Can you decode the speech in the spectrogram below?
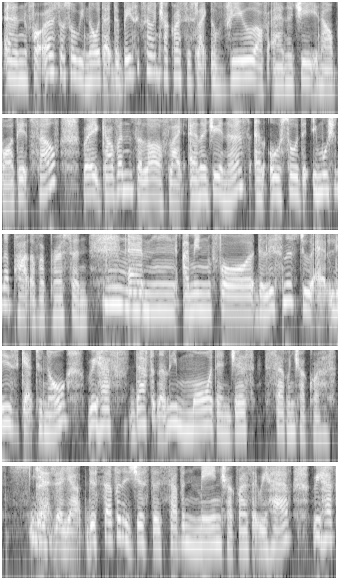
And for us, also, we know that the basic seven chakras is like a view of energy in our body itself, where it governs a lot of like energy in us and also the emotional part of a person. And I mean, for the listeners to at least get to know, we have definitely more than just seven chakras. Yes. uh, yeah, the seven is just the seven main chakras that we have. We have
